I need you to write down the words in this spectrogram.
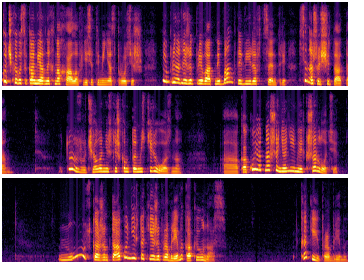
Кучка высокомерных нахалов, если ты меня спросишь. Им принадлежит приватный банк Девиллер в центре. Все наши счета там. Это звучало не слишком-то мистериозно. А какое отношение они имеют к Шарлотте? Ну, скажем так, у них такие же проблемы, как и у нас. Какие проблемы?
